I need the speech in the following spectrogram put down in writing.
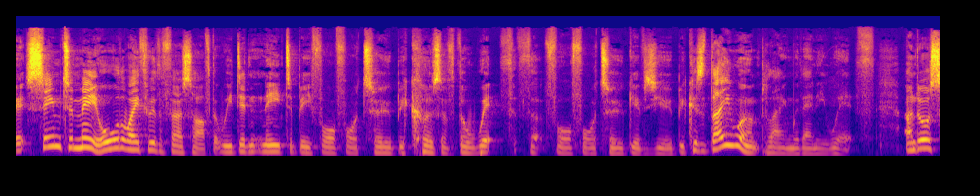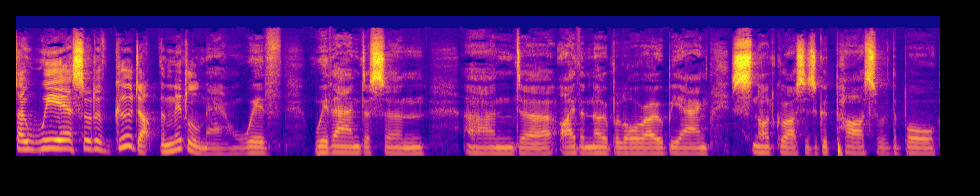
it seemed to me all the way through the first half that we didn't need to be 442 because of the width that 442 gives you because they weren't playing with any width. And also we're sort of good up the middle now with with Anderson and uh, either Noble or Obiang. Snodgrass is a good passer of the ball.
